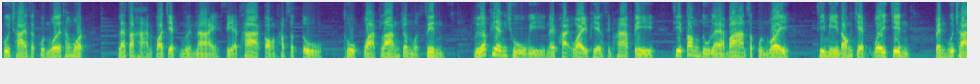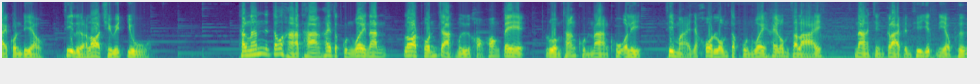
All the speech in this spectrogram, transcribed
ผู้ชายสกุลเว่ยทั้งหมด และทหารกว่า 70,000นาย เสียท่ากองทัพศัตรูถูกกวาดล้างจนหมดสิ้น เหลือเพียงชูวีในภายวัยเพียง 15 ปี ที่ต้องดูแลบ้านสกุลเว่ยที่มีน้องเจ็ดเว่ยจิ้น เป็นผู้ชายคนเดียวที่เหลือรอดชีวิตอยู่ทั้งนั้นต้องหาทางให้สกุลเว่ยนั้นรอดพ้นจากมือของฮ่องเต้ รวมทั้งขุนนางคู่อริที่หมายจะโค่นล้มตระกูลเว่ยให้ล่มสลาย นางจึงกลายเป็นที่ยึดเหนี่ยวเพียง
